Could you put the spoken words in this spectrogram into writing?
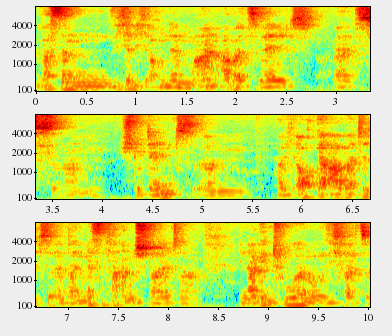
Was dann sicherlich auch in der normalen Arbeitswelt als ähm, Student ähm, habe ich auch gearbeitet äh, bei einem Messeveranstalter, in Agenturen, wo man sich fragt, so,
